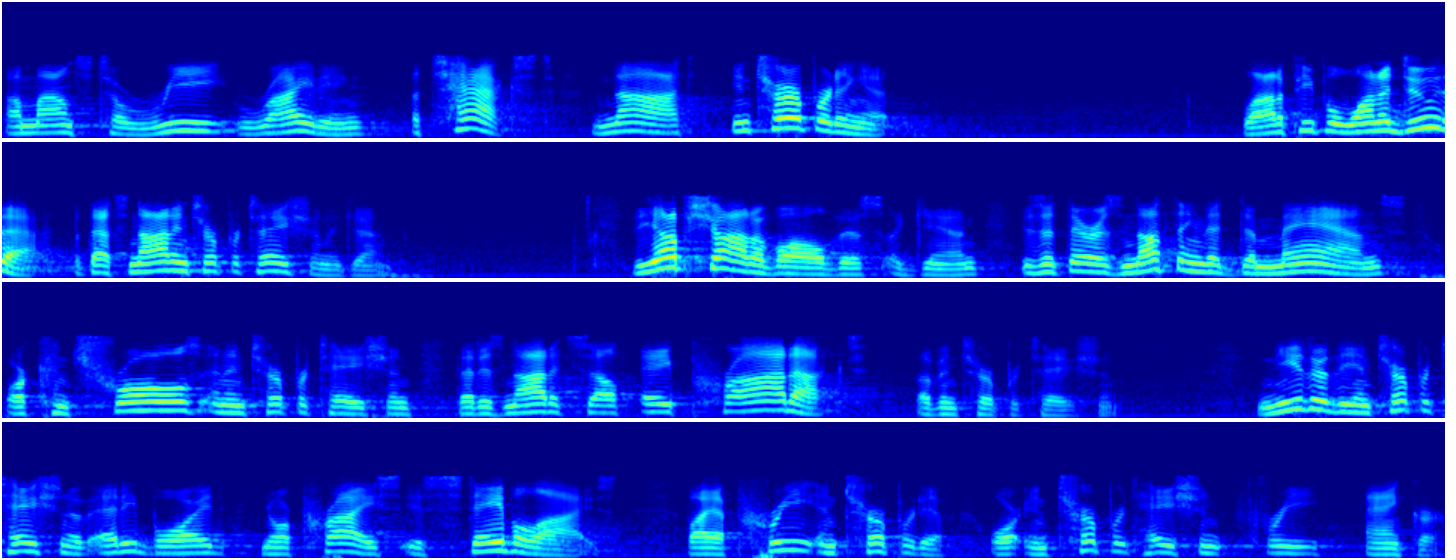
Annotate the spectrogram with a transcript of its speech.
amounts to rewriting a text, not interpreting it. A lot of people want to do that, but that's not interpretation again. The upshot of all this, again, is that there is nothing that demands or controls an interpretation that is not itself a product of interpretation. Neither the interpretation of Eddy Boyd nor Price is stabilized by a pre interpretive or interpretation free anchor.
